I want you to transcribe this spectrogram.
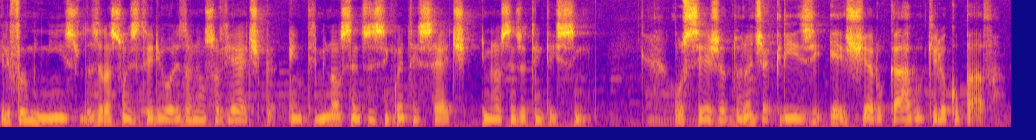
Ele foi o ministro das Relações Exteriores da União Soviética entre 1957 e 1985. Ou seja, durante a crise, este era o cargo que ele ocupava.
